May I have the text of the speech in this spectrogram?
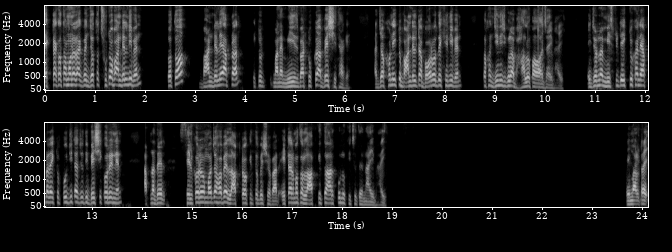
একটা কথা মনে রাখবেন, যত ছোট বান্ডেল নিবেন, তত বান্ডেলে আপনার একটু মানে মিস বা টুকরা বেশি থাকে। আর যখন একটু বান্ডেলটা বড় দেখে নিবেন, তখন জিনিসগুলো ভালো পাওয়া যায় ভাই। এই জন্য মিসপিটা একটুখানি আপনারা একটু পুঁজিটা যদি বেশি করে নেন, আপনাদের সেল করেও মজা হবে, লাভটাও কিন্তু বেশি হবে। আর এটার মতো লাভ কিন্তু আর কোনো কিছুতে নাই ভাই। এই মালটাই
